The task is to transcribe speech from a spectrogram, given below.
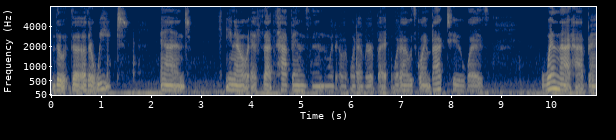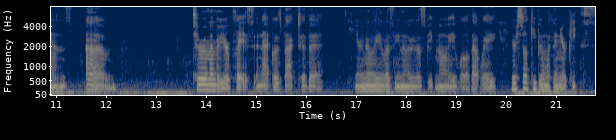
the the other wheat. And you know if that happens then whatever. But what i was going back to was when that happens um, to remember your place. And that goes back to the hear no evil see no evil speak no evil. That way you're still keeping within your peace.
